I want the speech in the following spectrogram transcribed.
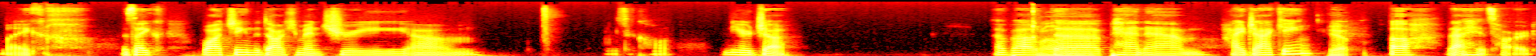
Like, it's like watching the documentary. Um, what's it called? Neerja about Oh, the yeah. Pan Am hijacking. Yep. Ugh, that hits hard.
